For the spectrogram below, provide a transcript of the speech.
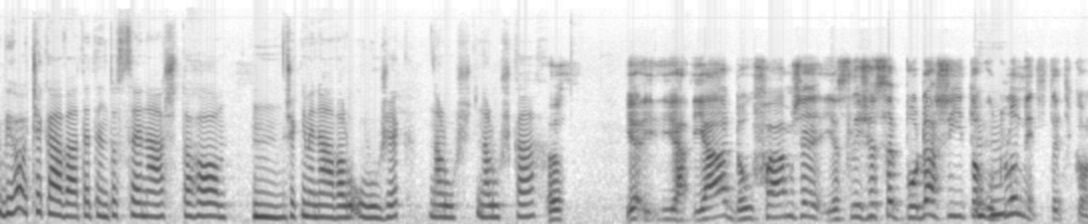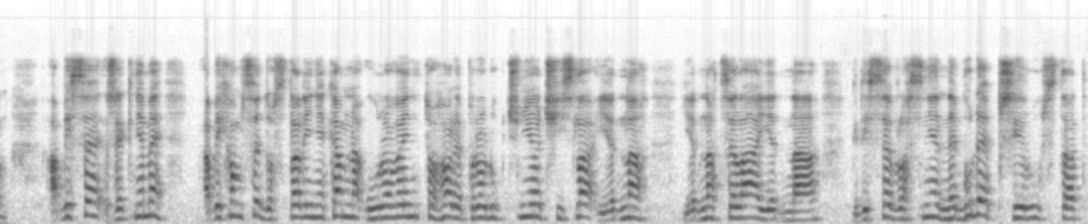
Vy ho očekáváte, tento scénář toho, hm, řekněme, návalu u lůžek, na, lůž, na lůžkách? Eh, je, já, já doufám, že jestliže se podaří to mm-hmm. utlumit teďkon, aby se, řekněme, abychom se dostali někam na úroveň toho reprodukčního čísla 1,1, kdy se vlastně nebude přirůstat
